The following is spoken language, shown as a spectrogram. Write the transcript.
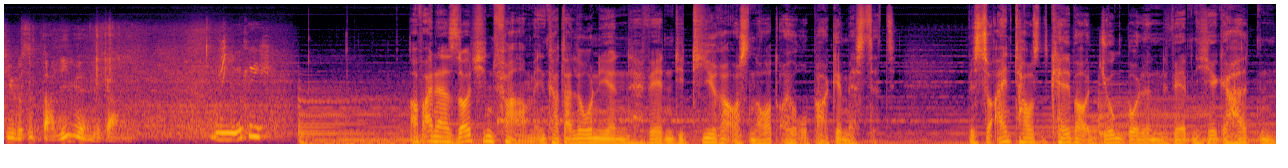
Tiere sind nach Libyen gegangen? Unmöglich. Auf einer solchen Farm in Katalonien werden die Tiere aus Nordeuropa gemästet. Bis zu 1000 Kälber und Jungbullen werden hier gehalten.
